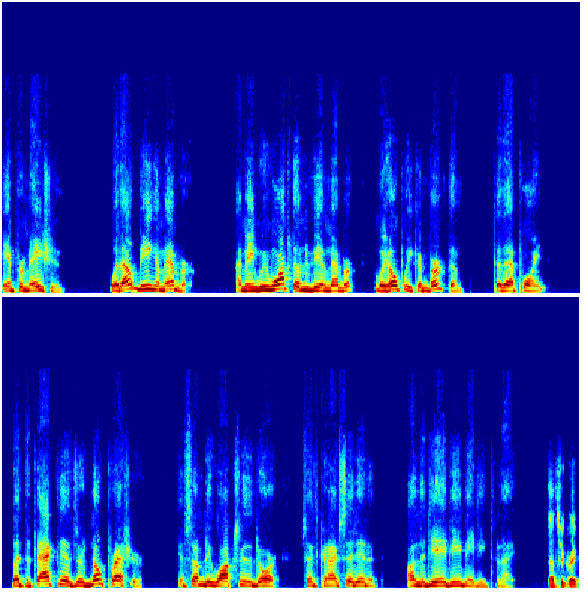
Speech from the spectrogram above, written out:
information without being a member. I mean, we want them to be a member. And we hope we convert them to that point. But the fact is, there's no pressure. If somebody walks through the door, says, "Can I sit in on the DAV meeting tonight?" That's a great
